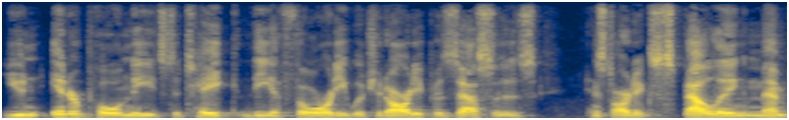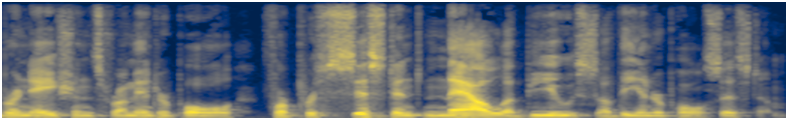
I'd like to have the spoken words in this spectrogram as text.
you, Interpol needs to take the authority, which it already possesses, and start expelling member nations from Interpol for persistent malabuse of the Interpol system.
